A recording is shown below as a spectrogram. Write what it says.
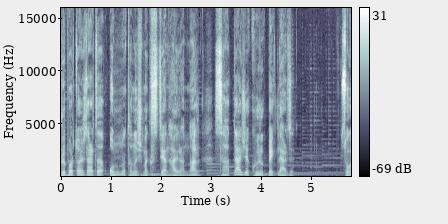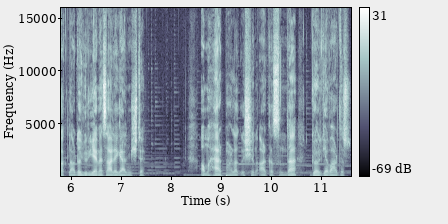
Röportajlarda onunla tanışmak isteyen hayranlar saatlerce kuyruk beklerdi. Sokaklarda yürüyemez hale gelmişti. Ama her parlak ışığın arkasında gölge vardır.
